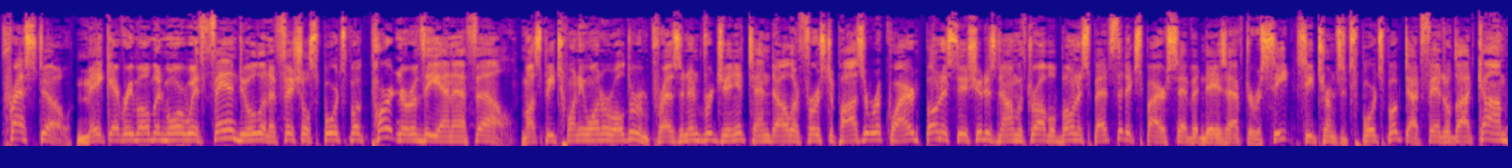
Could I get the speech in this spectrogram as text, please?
presto. Make every moment more with FanDuel, an official sportsbook partner of the NFL. Must be 21 or older and present in Virginia. $10 first deposit required. Bonus issued as non-withdrawable bonus bets that expire seven days after receipt. See terms at sportsbook.fanduel.com.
